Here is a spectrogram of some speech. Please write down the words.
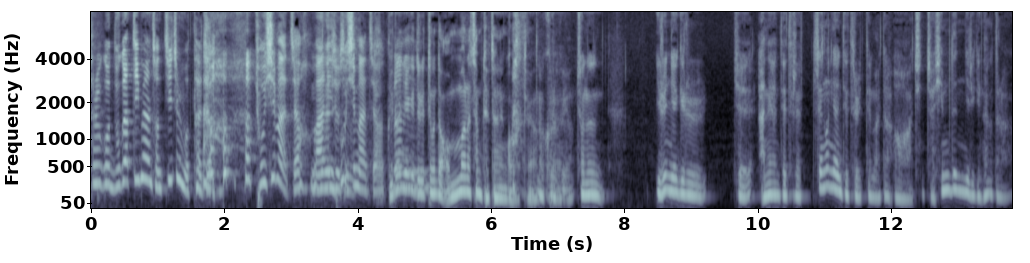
그리고 그리고 누가 뛰면 전 뛰질 못하죠. 조심하죠. 많이 조심-. 이런 그런 얘기 들을 때마다 엄마는 참 대단한 것 같아요. 아, 그러게요. 저는 이런 얘기를 제 아내한테 들을, 생언니한테 들을 때마다 아 진짜 힘든 일이긴 하더라.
